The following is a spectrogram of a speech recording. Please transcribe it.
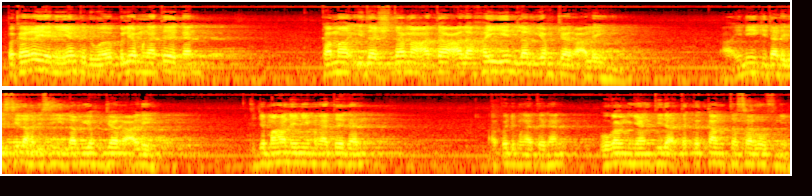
Perkara yang ini yang kedua beliau mengatakan kama idza ijtama'ata ala hayyin lam yuhjar alaihi. Ha, ini kita ada istilah di sini lam yuhjar alaihi. Terjemahan ini mengatakan apa dia mengatakan orang yang tidak terkekang tasarruf ni.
